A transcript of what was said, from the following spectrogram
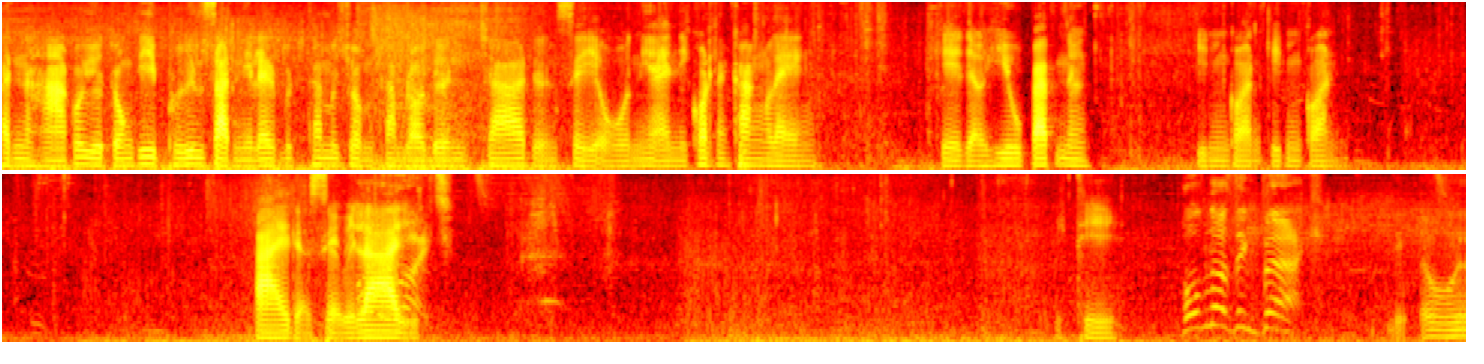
ปัญหาก็อยู่ตรงที่พื้นสัตว์นี่แหละท่านผู้ชมทำเราเดินช้าเดินเซโอเนี่ยอันนี้ค่อนข้างแรงโอเคเดี๋ยวฮิวแป๊บหนึ่งกินก่อนกินก่อนตายเดี๋ยวเสียเวลา All อีก right. อีกที Hold nothing back. โอ้ย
